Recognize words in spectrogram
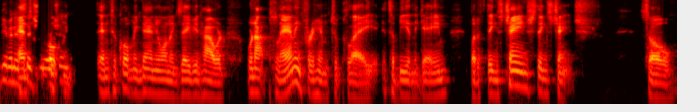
given his And to, quote, situation. And to quote McDaniel on Xavier Howard, we're not planning for him to play to be in the game, but if things change, things change. So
